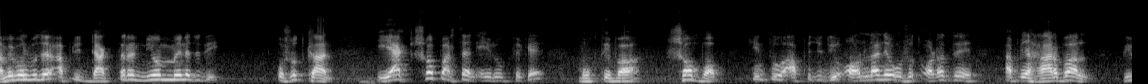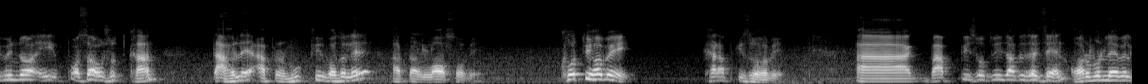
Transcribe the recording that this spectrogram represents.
আমি বলব যে আপনি ডাক্তারের নিয়ম মেনে যদি ওষুধ খান, একশো পার্সেন্ট এই রোগ থেকে মুক্তি পাওয়া সম্ভব। কিন্তু আপনি যদি অনলাইনে ওষুধ অর্ডার দিয়ে আপনি হার্বাল, বিভিন্ন এই পচা ওষুধ খান, তাহলে আপনার মুক্তির বদলে আপনার লস হবে। ক্ষতি হবে, খারাপ কিছু হবে। বাপ্পি চৌধুরী জানতে চাইছেন হরমোন লেভেল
